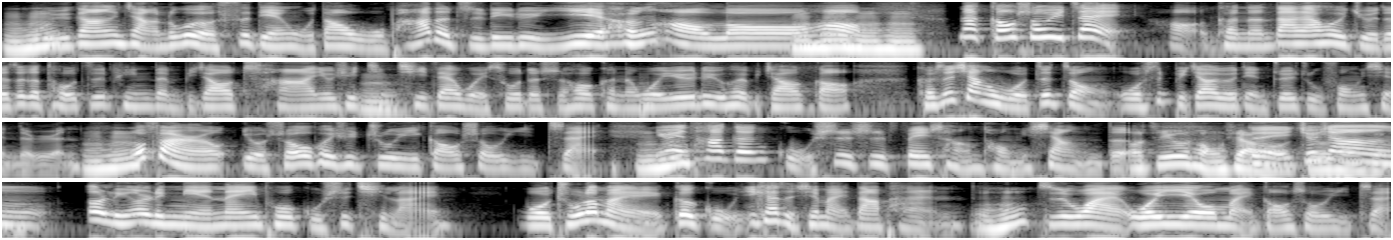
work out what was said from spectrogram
古鱼刚刚讲，如果有四点五到五趴的殖利率也很好喽哈。那高收益债。好，可能大家会觉得这个投资平等比较差，尤其景气在萎缩的时候，嗯、可能违约率会比较高。可是像我这种，我是比较有点追逐风险的人，嗯、我反而有时候会去注意高收益债，嗯、因为它跟股市是非常同向的，哦，几乎同向。对，就像二零二零年那一波股市起来。我除了买个股，一开始先买大盘之外，我也有买高收益债。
